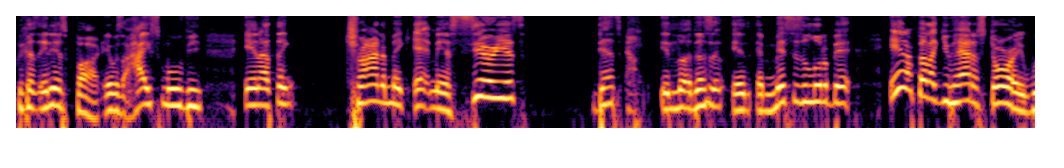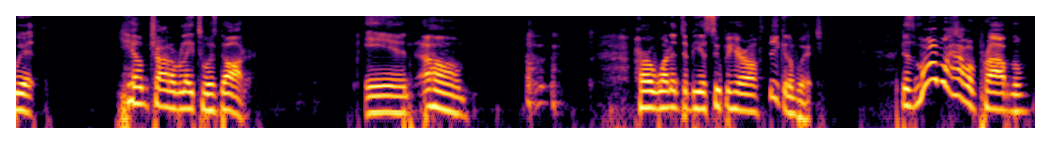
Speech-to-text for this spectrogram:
because it is fun. It was a heist movie. And I think trying to make Ant Man serious, that's it doesn't it, it misses a little bit. And I felt like you had a story with him trying to relate to his daughter. And um her wanting to be a superhero. Speaking of which, does Marvel have a problem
